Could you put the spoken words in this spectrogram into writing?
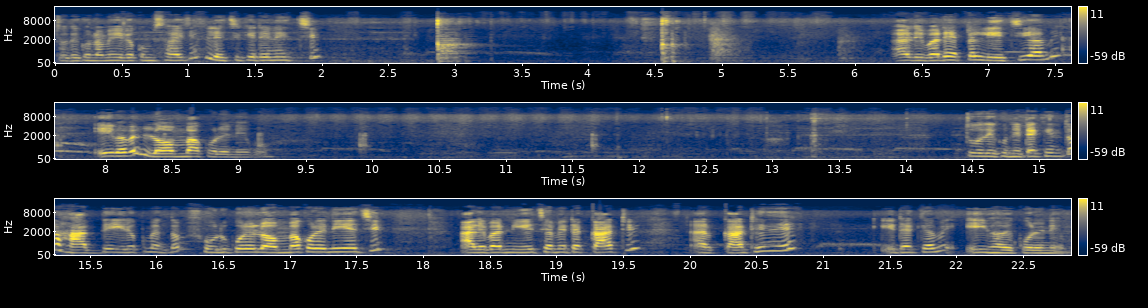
তো দেখুন, আমি এরকম সাইজে লেচি কেটে নিচ্ছি। আর এবারে একটা লেচি আমি এইভাবে লম্বা করে নেব। তো দেখুন, এটা কিন্তু হাত দিয়ে এরকম একদম সরু করে লম্বা করে নিয়েছি। আর এবার নিয়েছি আমি এটা কাঠি, আর কাঠে দিয়ে এটাকে আমি এইভাবে করে নেব।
